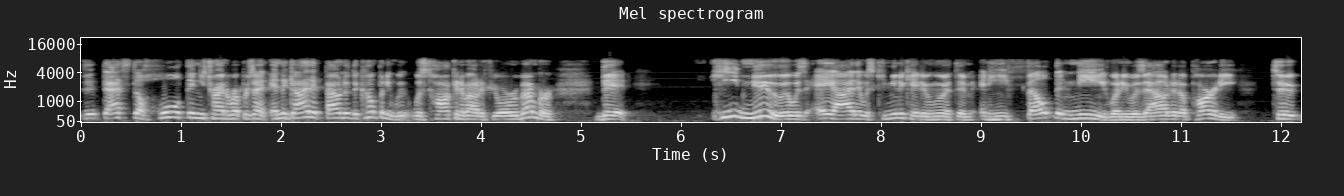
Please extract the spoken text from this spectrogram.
that that's the whole thing he's trying to represent. And the guy that founded the company was talking about, if you'll remember, that he knew it was AI that was communicating with him, and he felt the need when he was out at a party to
